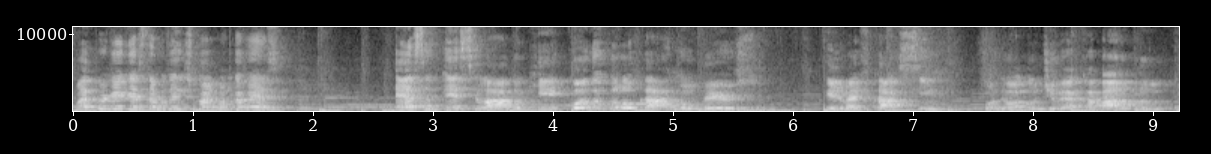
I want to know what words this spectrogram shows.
Mas por que, a estampa tem que ficar de ponta cabeça? Essa, esse lado aqui, quando eu colocar no berço, ele vai ficar assim, quando eu, eu tiver acabado o produto.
